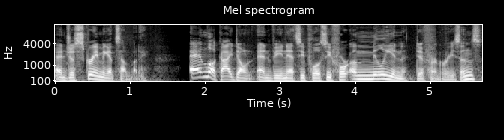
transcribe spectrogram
and just screaming at somebody. And look, I don't envy Nancy Pelosi for a million different reasons.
